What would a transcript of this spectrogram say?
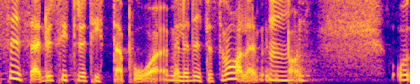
säger så här, du sitter och tittar på Melodifestivalen med ditt barn. Och,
